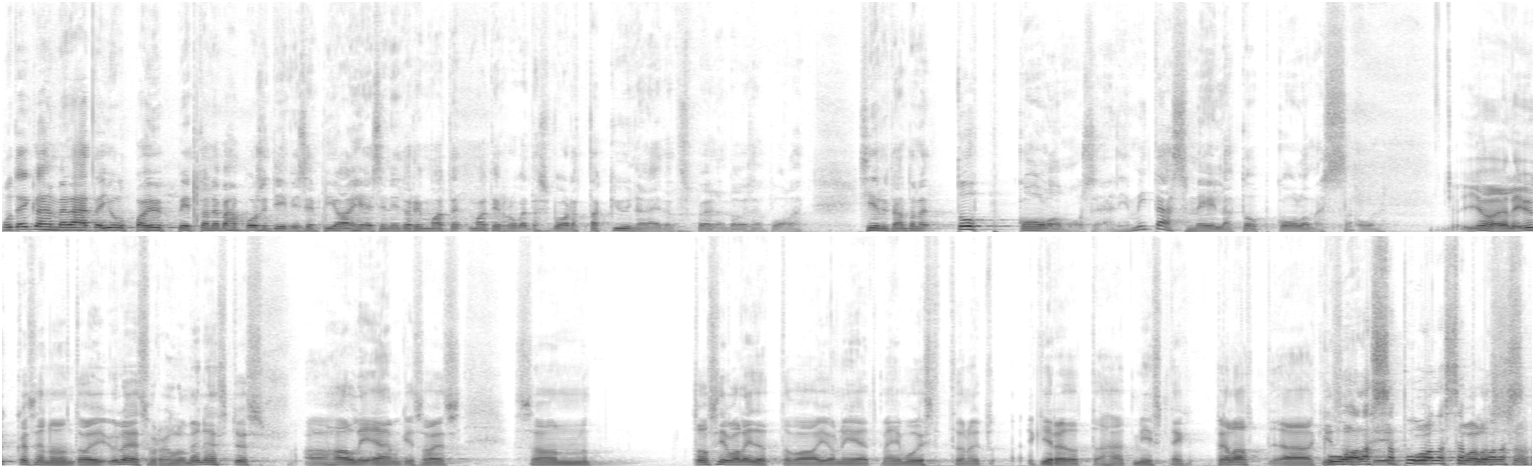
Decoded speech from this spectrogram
Mutta eiköhän me lähdetä julppa hyppiä tuonne vähän positiivisempiin aiheisiin, niin tori Matin, Matin ruvetaan vuodattaa kyyneleitä tuossa pöydän toisella puolella. Siirrytään tuonne top kolmoseen. Ja mitäs meillä top kolmessa on? Joo, eli ykkösen on toi yleisurheilumenestys äh, Halli EM-kisoissa. Se on tosi valitettavaa jo niin, että me ei muistettu nyt kirjoittaa tähän, että mistä ne pelat, äh, kisattiin. Puolassa, Puolassa, Puolassa.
